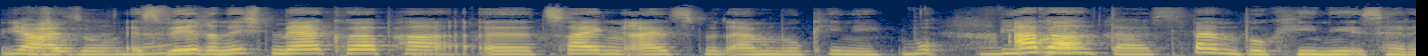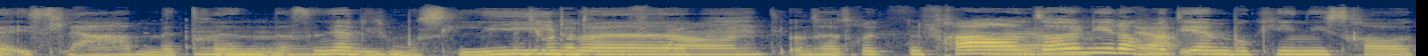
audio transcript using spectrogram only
Ja, also, also ne? es wäre nicht mehr Körper äh, zeigen als mit einem Burkini. Wo, wie Aber kommt das? Beim Burkini ist ja der Islam mit drin. Mm. Das sind ja die Muslime, die unterdrückten Frauen. Die unterdrückten Frauen ja, sollen die doch ja. mit ihren Burkinis raus,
